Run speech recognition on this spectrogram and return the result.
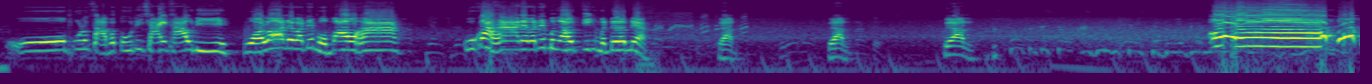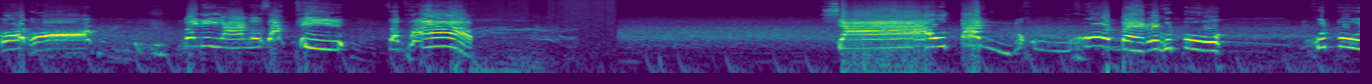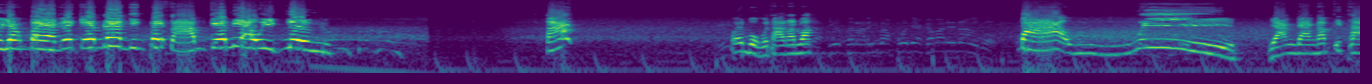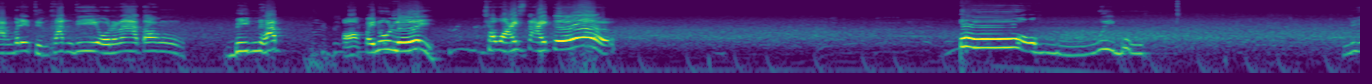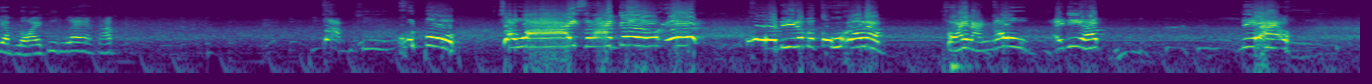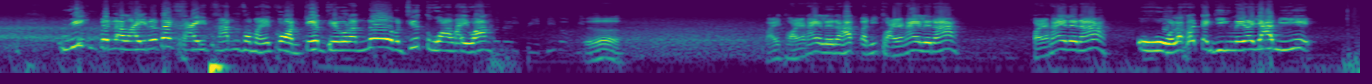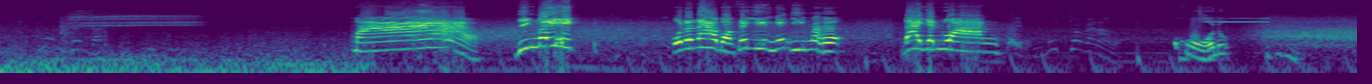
โอ้ผู้รักษาประตูที่ใช้เท้าดี หัวรอดในวันที่ผมเอาฮา กูก็ฮาในวันที่มึงเอาจริงเหมือนเดิมเนี่ย เพื่อน เพื่อน เพื่อน โอ้โหไม่ได้ยางเขาสักที สภาพ ชาวตันโอ้โหโคตรแบกเลยคุณปู่ คุณปู่ยังแบกเลยเกมแรกยิงไปสามเกมนี้เอาอีกหนึ่ง ไม่บวกไปทางนั้นวะ มาวิยังยังครับทิศทางไม่ได้ถึงขั้นที่โอนาน่าต้องบินครับ ออกไปนู่นเลยชวายสไตเกอร์บูโอ้โหบู เรียบร้อยครึ่งแรกครับตับคือคุณปู่ชวายสไตเกอร์โอเคโอ้โหดีนะประตูเขาแบบ ถอยหลังเข้าไอ้นี่ครับ เนี่ยวิ่งเป็นอะไรนะถ้าใครทันสมัยก่อนเกมเทลรันเนอร์มันชื่อตัวอะไรวะ เออ ไปถอยให้เลยนะครับ อันนี้ถอยให้เลยนะ ถอยให้เลยนะ โอ้โห แล้วเขาจะยิงในระยะนี้ มา ยิงมาอีกโอนาน่าบอกถ้ายิงเงี้ยยิงมาเหอะ ได้ยันวาง โอ้โหดู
